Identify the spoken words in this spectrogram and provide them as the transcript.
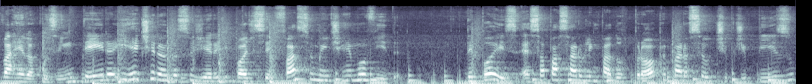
varrendo a cozinha inteira e retirando a sujeira que pode ser facilmente removida. Depois, é só passar o limpador próprio para o seu tipo de piso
